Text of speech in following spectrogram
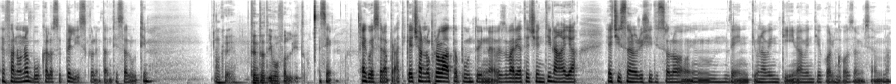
eh, fanno una buca, lo seppelliscono e tanti saluti. Ok. Tentativo fallito. Sì, e questa è la pratica. E ci hanno provato appunto in svariate centinaia e ci sono riusciti solo in 20, una ventina, 20 e qualcosa mi sembra.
